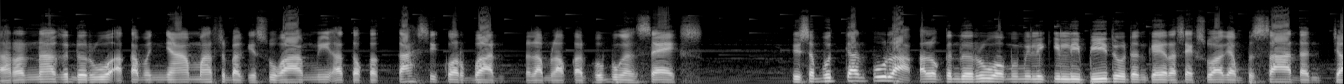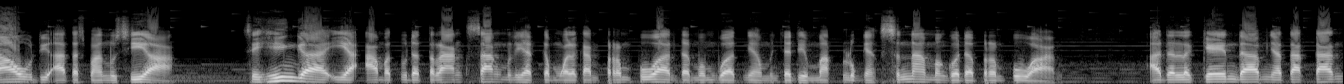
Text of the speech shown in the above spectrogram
karena genderuwo akan menyamar sebagai suami atau kekasih korban dalam melakukan hubungan seks. Disebutkan pula kalau genderuwo memiliki libido dan gairah seksual yang besar dan jauh di atas manusia. Sehingga ia amat mudah terangsang melihat kemolekan perempuan dan membuatnya menjadi makhluk yang senang menggoda perempuan. Ada legenda menyatakan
